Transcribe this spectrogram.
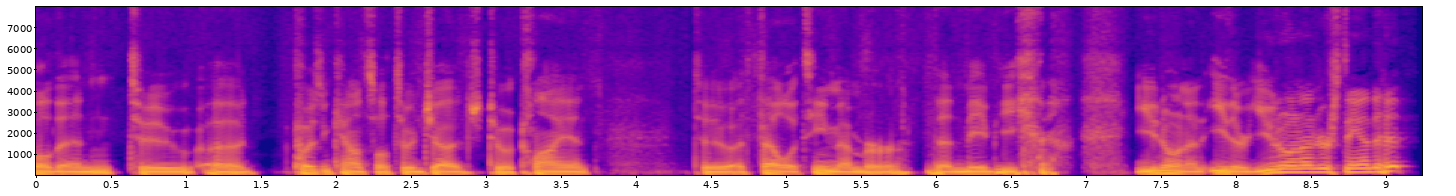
well, then to a opposing counsel, to a judge, to a client, to a fellow team member, then maybe you don't either you don't understand it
